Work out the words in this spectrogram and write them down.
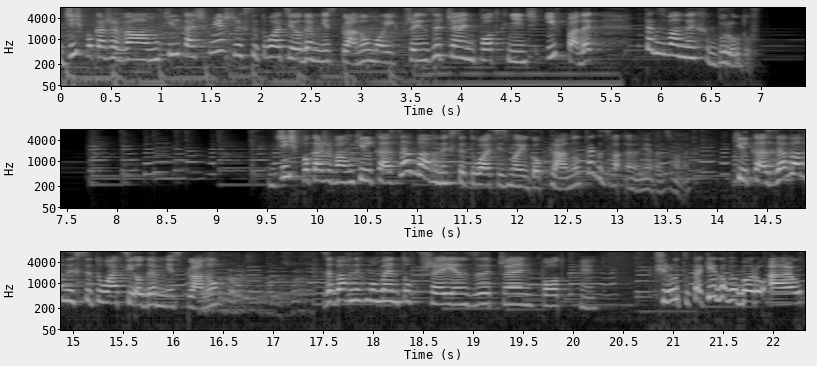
Dziś pokażę Wam kilka śmiesznych sytuacji ode mnie z planu, moich przejęzyczeń, potknięć i wpadek, tak zwanych brudów. Dziś pokażę Wam kilka zabawnych sytuacji z mojego planu, tak zwa... e, nie tak zwanych. Kilka zabawnych sytuacji ode mnie z planu, zabawnych momentów, przejęzyczeń, potknięć. Wśród takiego wyboru aut...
